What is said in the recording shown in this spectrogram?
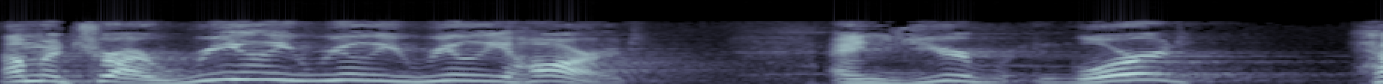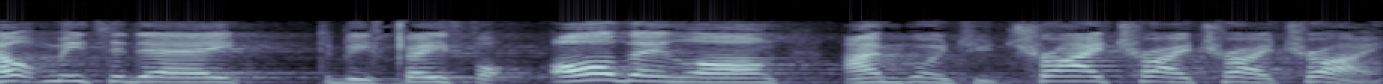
I'm going to try really, really, really hard. And you're, Lord, help me today to be faithful all day long. I'm going to try, try, try, try.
